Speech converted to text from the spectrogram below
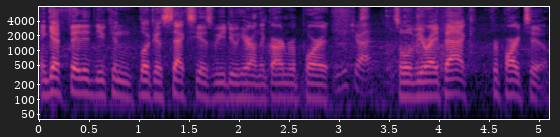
and get fitted. You can look as sexy as we do here on the Garden Report. You can try. So we'll be right back for part two.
